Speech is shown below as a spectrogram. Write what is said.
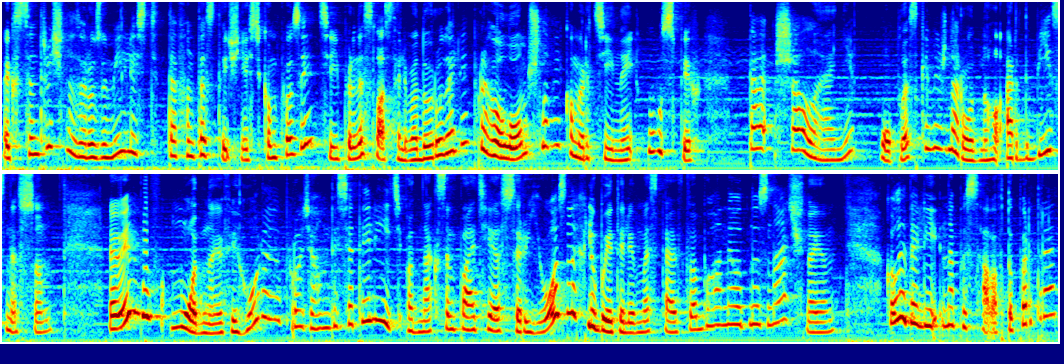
Ексцентрична зарозумілість та фантастичність композицій принесла Сальвадору Далі приголомшливий комерційний успіх та шалені оплески міжнародного арт-бізнесу. Він був модною фігурою протягом десятиліть, однак симпатія серйозних любителів мистецтва була неоднозначною. Коли Далі написав автопортрет,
